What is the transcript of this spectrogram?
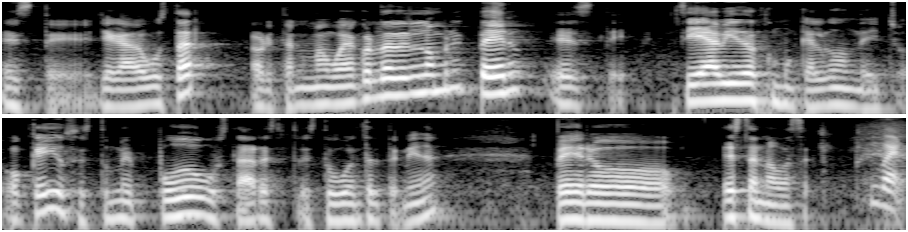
este, llegado a gustar. Ahorita no me voy a acordar del nombre, pero este, sí ha habido como que algo donde he dicho, ok, o sea, esto me pudo gustar, estuvo entretenida, pero esta no va a ser. Bueno,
